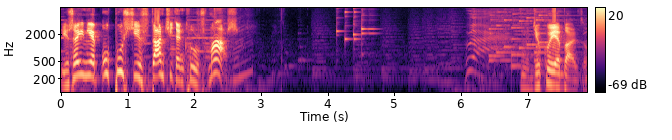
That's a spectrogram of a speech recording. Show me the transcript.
Jeżeli mnie upuścisz, dam ci ten klucz. Masz. No, Dziękuję bardzo.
